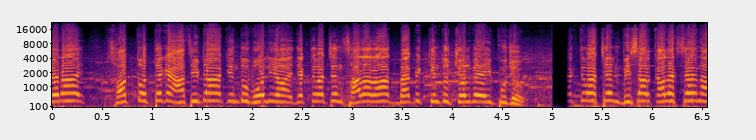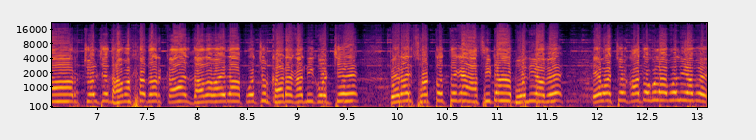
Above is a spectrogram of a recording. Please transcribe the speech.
প্রায় সত্তর থেকে আশিটা কিন্তু বলি হয়। দেখতে পাচ্ছেন, সারা রাত ব্যাপী কিন্তু চলবে এই পুজো। দেখতে পাচ্ছেন বিশাল কালেকশন আর চলছে ধামাকাদার কাজ। দাদা ভাইরা প্রচুর খাটাখানি করছে। প্রায় সত্তর থেকে আশিটা বলি হবে। এবছর কতগুলা বলি হবে?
